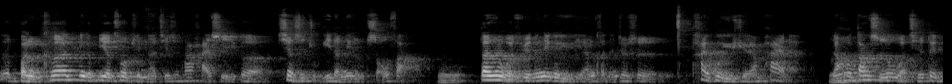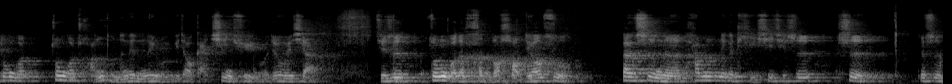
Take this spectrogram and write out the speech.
呃本科那个毕业作品呢，其实它还是一个现实主义的那种手法，嗯，但是我就觉得那个语言可能就是 太过于学院派了。然后当时我其实对中国中国传统的那种内容比较感兴趣，我就会想，其实中国的很多好雕塑，但是呢，他们那个体系其实是就是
